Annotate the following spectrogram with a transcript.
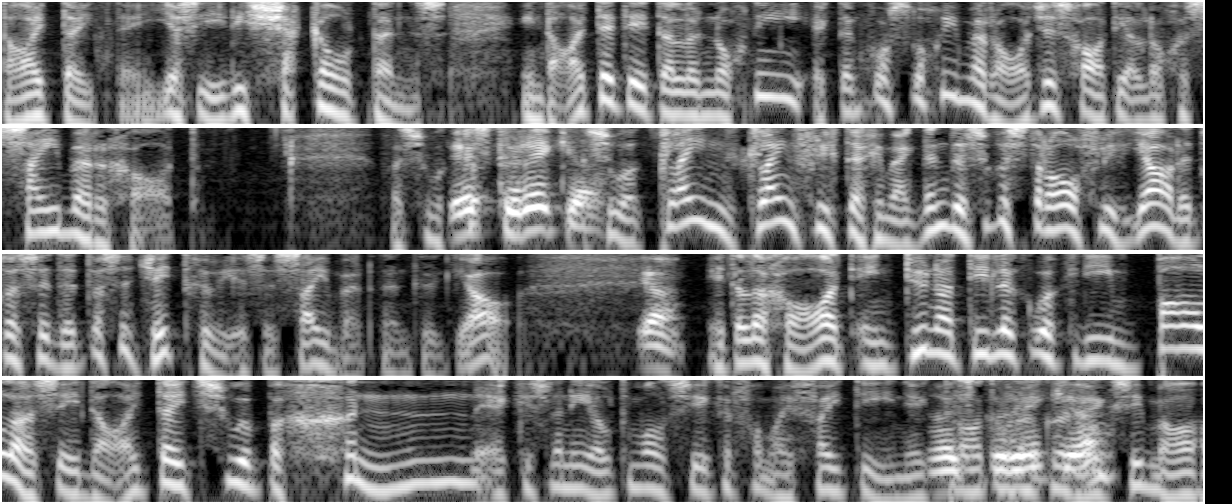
daai tyd, nee. Jy's hierdie Shackletons en daai tyd het hulle nog nie, ek dink ons nog nie Mirages gehad nie, hulle nog 'n Cyber gehad was so Dis korrek ja. So 'n klein klein vliegtuigie, maar ek dink dis so 'n straalvlieg. Ja, dit was 'n dit was 'n jet gewees, 'n Cyber dink ek. Ja. Ja. Het hulle gehad en toe natuurlik ook die Impalas het daai tyd so begin. Ek is nou nie heeltemal seker van my feite hier nie. Ek praat oor ek ja. sê maar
